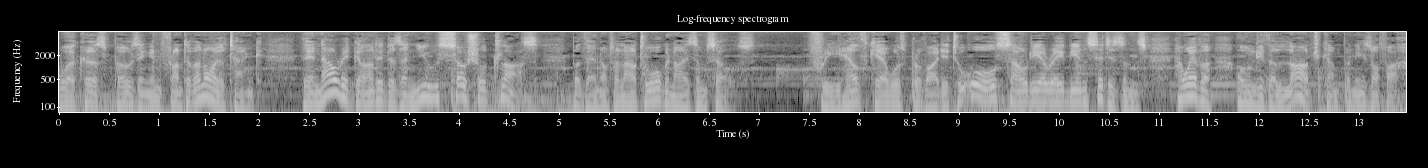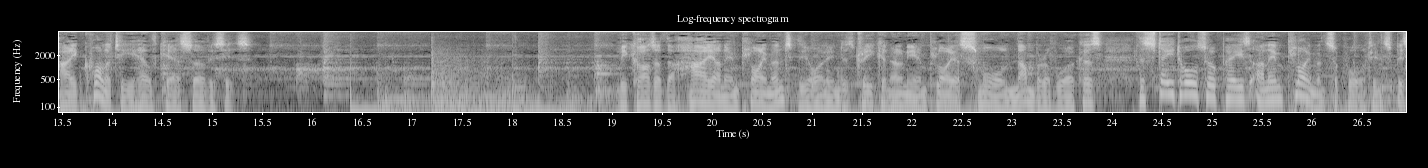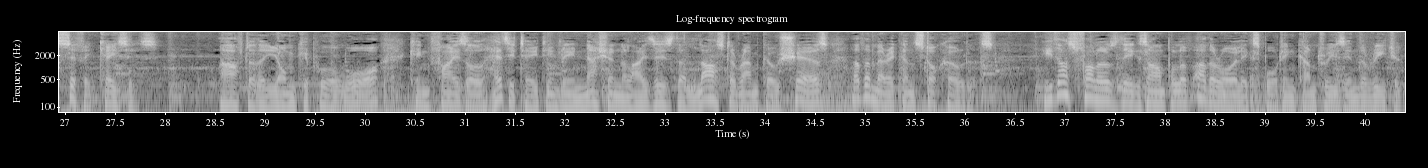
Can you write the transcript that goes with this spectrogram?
Workers posing in front of an oil tank. They're now regarded as a new social class, but they're not allowed to organize themselves. Free healthcare was provided to all Saudi Arabian citizens. However, only the large companies offer high-quality healthcare services. Because of the high unemployment, the oil industry can only employ a small number of workers. The state also pays unemployment support in specific cases. After the Yom Kippur War, King Faisal hesitatingly nationalizes the last Aramco shares of American stockholders. He thus follows the example of other oil exporting countries in the region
